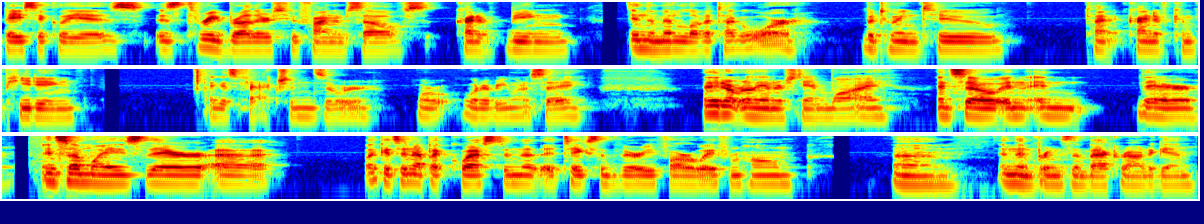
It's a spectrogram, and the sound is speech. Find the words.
basically is is three brothers who find themselves kind of being in the middle of a tug of war between two kind of, kind of competing i guess factions or or whatever you want to say And they don't really understand why and so in in their in some ways they're uh like it's an epic quest in that it takes them very far away from home um and then brings them back around again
